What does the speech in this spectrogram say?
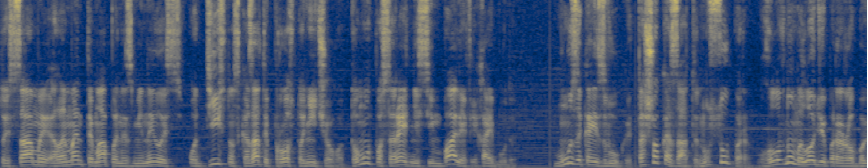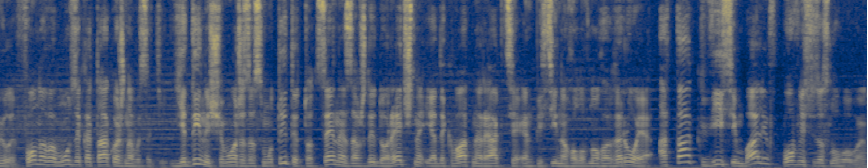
той самий, елементи мапи не змінились. От дійсно сказати просто нічого. Тому посередні 7 балів і хай буде. Музика і звуки. Та що казати, ну супер. Головну мелодію переробили. Фонова музика також на висоті. Єдине, що може засмутити, то це не завжди доречна і адекватна реакція NPC на головного героя. А так, 8 балів повністю заслуговує.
